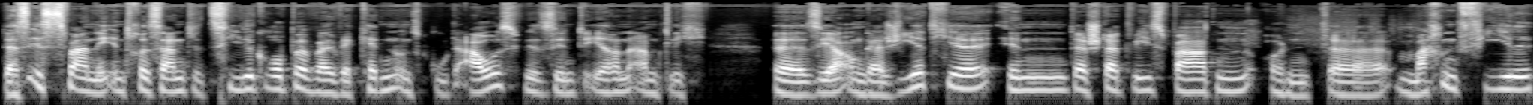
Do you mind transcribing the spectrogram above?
Das ist zwar eine interessante Zielgruppe, weil wir kennen uns gut aus. Wir sind ehrenamtlich äh, sehr engagiert hier in der Stadt Wiesbaden und äh, machen viel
